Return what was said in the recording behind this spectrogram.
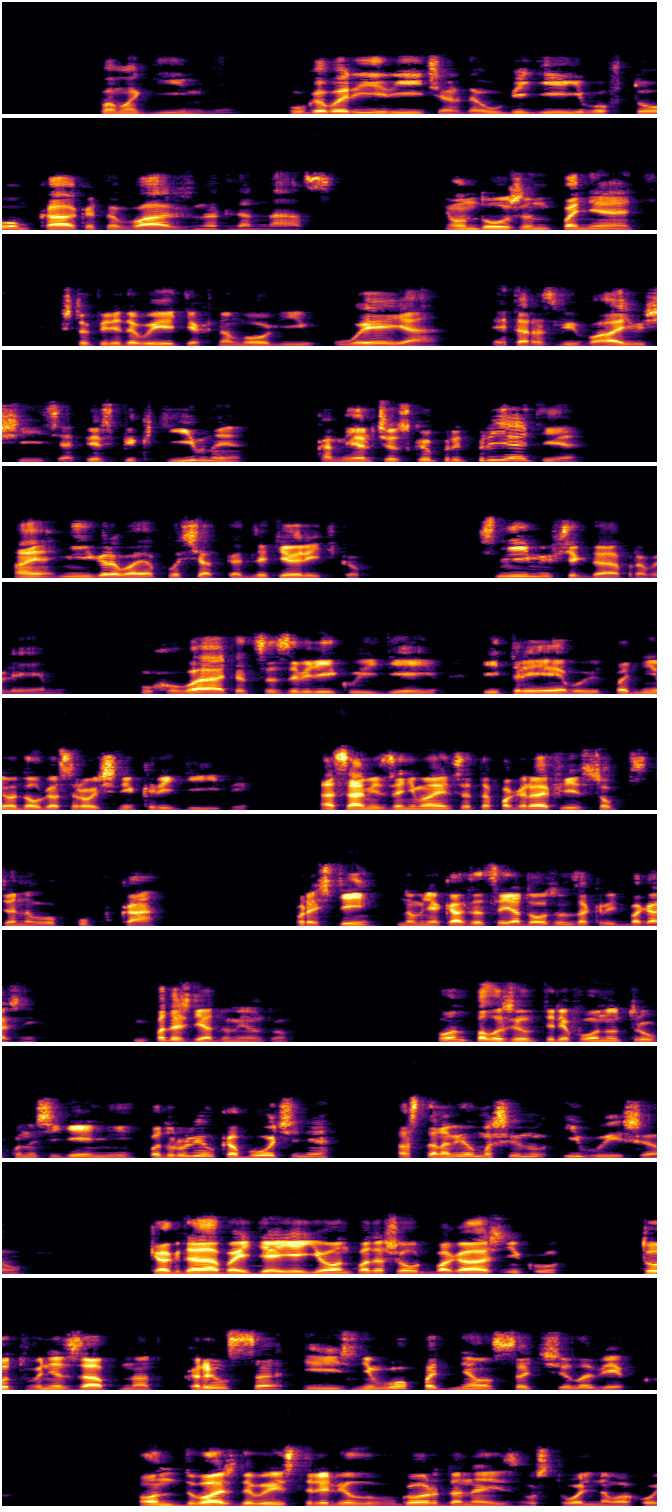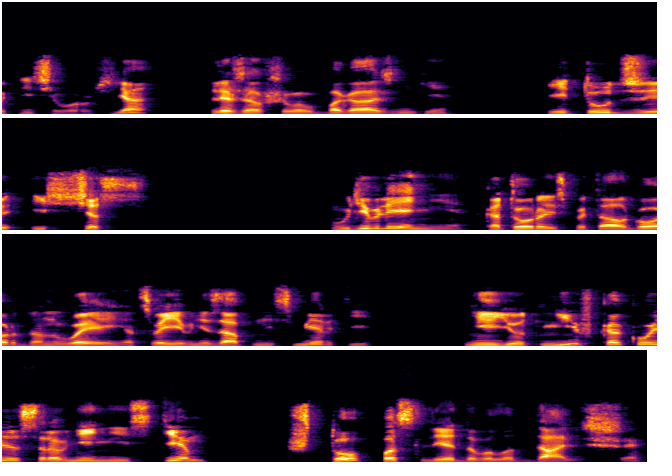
помоги мне. Уговори Ричарда, убеди его в том, как это важно для нас. Он должен понять, что передовые технологии Уэя — это развивающееся, перспективное коммерческое предприятие, а не игровая площадка для теоретиков. С ними всегда проблемы. Ухватятся за великую идею и требуют под нее долгосрочные кредиты, а сами занимаются топографией собственного пупка. Прости, но мне кажется, я должен закрыть багажник. Подожди одну минуту. Он положил телефонную трубку на сиденье, подрулил к обочине, остановил машину и вышел. Когда, обойдя ее, он подошел к багажнику, тот внезапно открылся, и из него поднялся человек. Он дважды выстрелил в Гордона из двуствольного охотничьего ружья, лежавшего в багажнике, и тут же исчез. Удивление, которое испытал Гордон Уэй от своей внезапной смерти, не идет ни в какое сравнение с тем, что последовало дальше.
